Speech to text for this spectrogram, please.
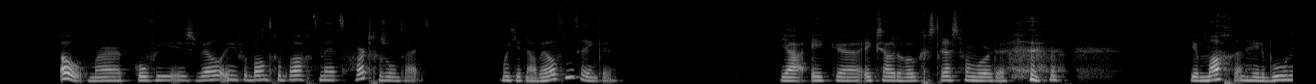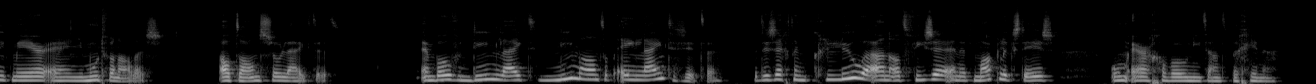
Oh, maar koffie is wel in verband gebracht met hartgezondheid. Moet je het nou wel of niet drinken? Ja, ik, uh, ik zou er ook gestrest van worden. je mag een heleboel niet meer en je moet van alles. Althans, zo lijkt het. En bovendien lijkt niemand op één lijn te zitten. Het is echt een kluwe aan adviezen en het makkelijkste is om er gewoon niet aan te beginnen.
